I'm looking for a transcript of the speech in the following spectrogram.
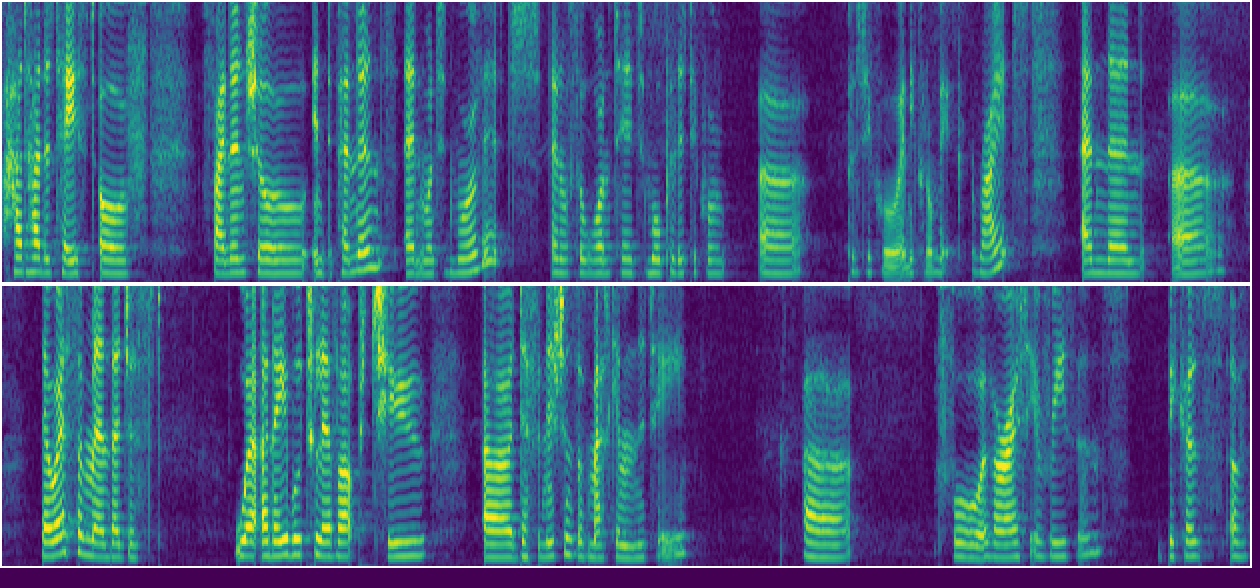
had had a taste of financial independence and wanted more of it, and also wanted more political, uh, political and economic rights. And then uh, there were some men that just were unable to live up to uh, definitions of masculinity. Uh, for a variety of reasons because of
